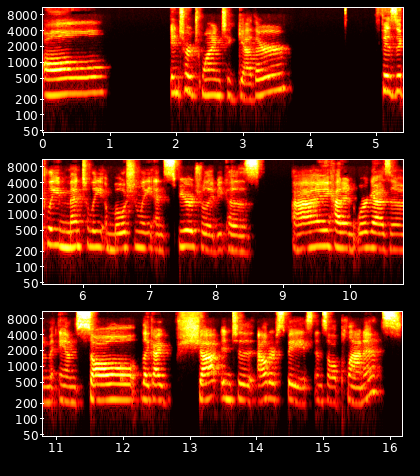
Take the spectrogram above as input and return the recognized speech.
all intertwined together physically mentally emotionally and spiritually because i had an orgasm and saw like i shot into outer space and saw planets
